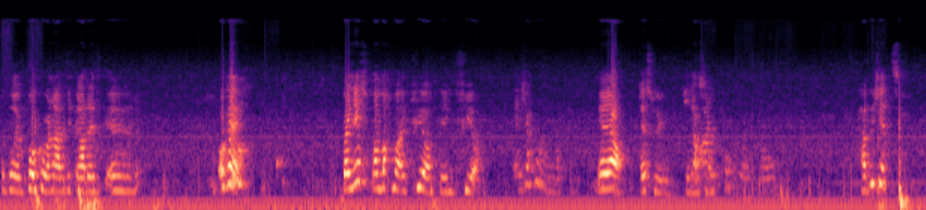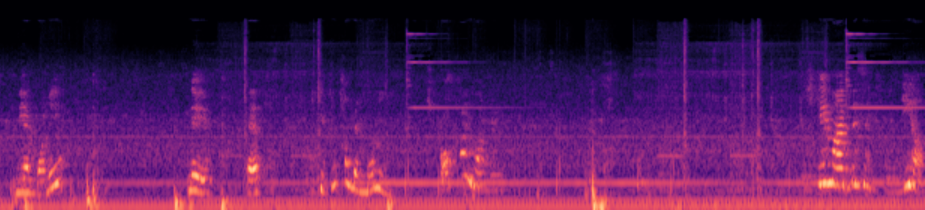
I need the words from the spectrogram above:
Unsere Pokémon haben sich gerade. Äh okay. Beim nächsten Mal machen wir ein 4 auf den 4. Ich hab noch einen. Ja, ja, deswegen. So Ich hab. Habe ich jetzt mehr Money? Nee. Hä? Ich gebe schon mehr Money. Ich brauch kein Money. Gehe mal ein bisschen trainieren.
